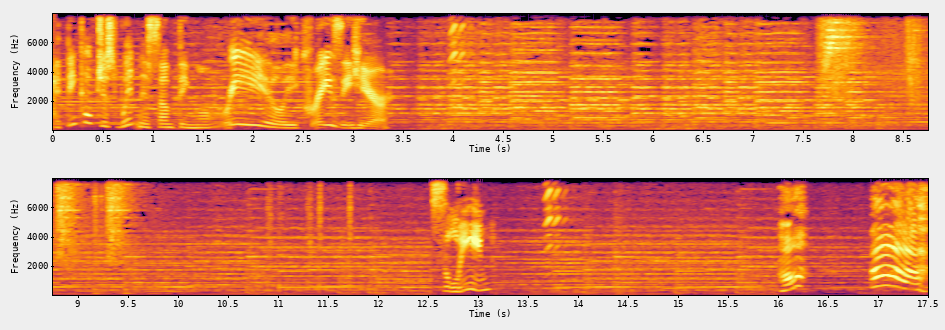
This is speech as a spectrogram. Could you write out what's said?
I think I've just witnessed something really crazy here. Celine? Huh? Ah!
